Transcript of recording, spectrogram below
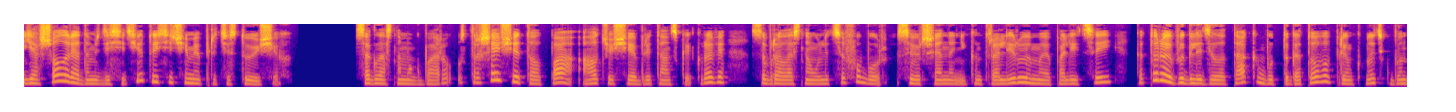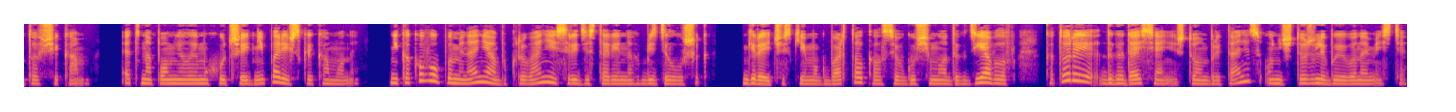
Я шел рядом с десятью тысячами протестующих. Согласно Мукбару, устрашающая толпа, алчущая британской крови, собралась на улице Фубур, совершенно неконтролируемая полицией, которая выглядела так, будто готова примкнуть к бунтовщикам. Это напомнило ему худшие дни парижской коммуны. Никакого упоминания об укрывании среди старинных безделушек. Героический Мукбар толкался в гуще молодых дьяволов, которые, догадайся они, что он британец, уничтожили бы его на месте.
